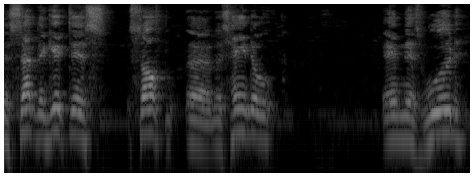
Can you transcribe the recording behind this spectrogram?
just something to get this soft, uh, this handle and this wood.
